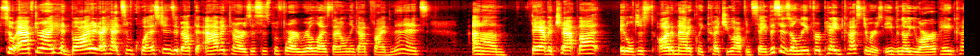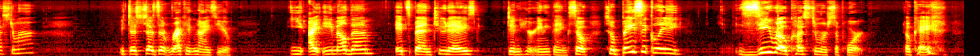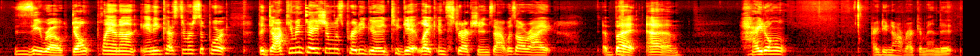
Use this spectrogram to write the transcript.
So after I had bought it, I had some questions about the avatars. This is before I realized I only got five minutes. Um, they have a chat bot. It'll just automatically cut you off and say, this is only for paid customers, even though you are a paid customer. It just doesn't recognize you. I emailed them. It's been two days. Didn't hear anything. So so basically, zero customer support. Okay, zero. Don't plan on any customer support. The documentation was pretty good to get like instructions. That was all right. But um I don't I do not recommend it.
